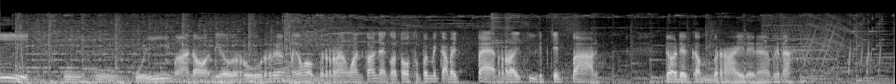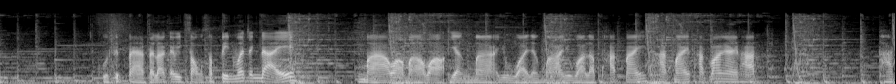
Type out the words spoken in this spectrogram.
ดิโอ้โหคุยมาดอกเดียวรู้เรื่องเลยครับผม รางวัลก้อนใหญ่ก็โตซุปเปอร์เมกะไป 847 บาท ดอกเดียวกำไรเลยนะเพื่อนนะกู18ไปแล้วกับอีก2 spin ว่าจังได มาว่ะมาว่ะยังมาอยู่ว่ะยังมาอยู่ว่ะแล้วพัดไหมพัดไหมพัดว่าไงพัด พัด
